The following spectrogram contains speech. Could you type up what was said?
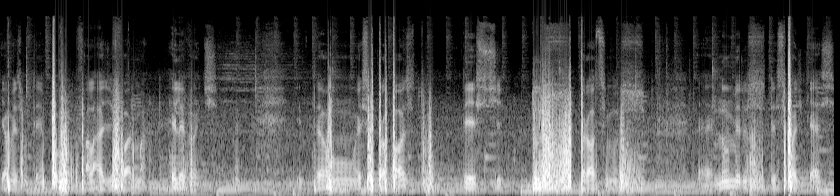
e ao mesmo tempo falar de forma relevante. Né? Então, esse é o propósito deste, dos próximos é, números desse podcast.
